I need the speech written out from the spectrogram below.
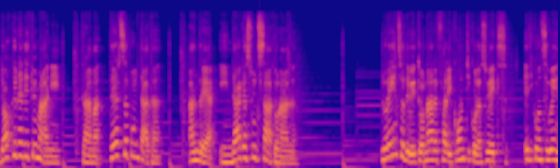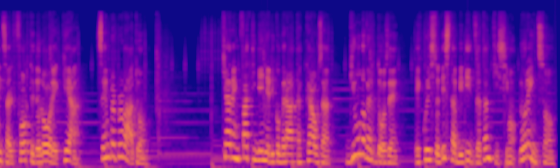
Doc nelle tue mani, trama terza puntata. Andrea indaga sul Satonal. Lorenzo deve tornare a fare i conti con la sua ex e di conseguenza il forte dolore che ha sempre provato. Chiara infatti viene ricoverata a causa di un'overdose e questo destabilizza tantissimo Lorenzo.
